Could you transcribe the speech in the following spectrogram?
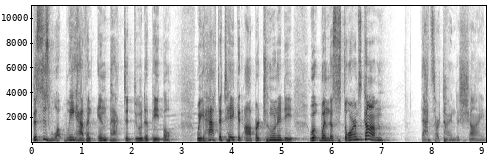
This is what we have an impact to do to people. We have to take an opportunity. When the storms come, that's our time to shine.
